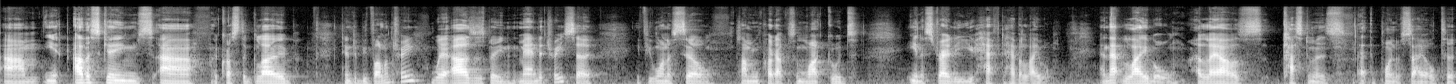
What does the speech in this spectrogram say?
Um, other schemes uh, across the globe tend to be voluntary, where ours has been mandatory. So, if you want to sell plumbing products and white goods in Australia, you have to have a label. And that label allows customers at the point of sale to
